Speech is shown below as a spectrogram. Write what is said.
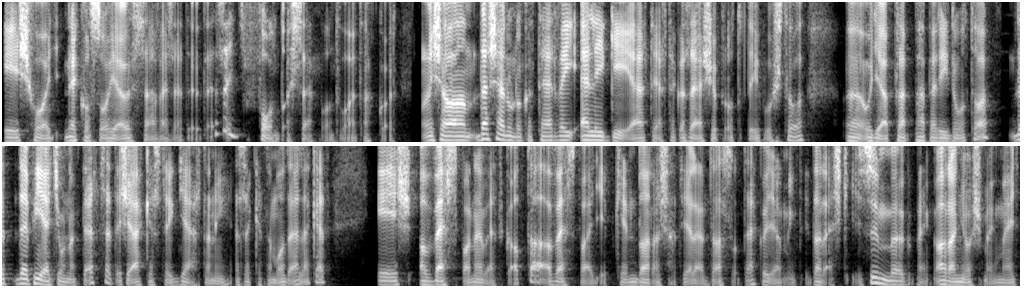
és hogy ne koszolja össze a vezetőt. Ez egy fontos szempont volt akkor. És a Desárónak a tervei eléggé eltértek az első prototípustól, ugye a Paperinótól, de, de Piaggio-nak tetszett, és elkezdték gyártani ezeket a modelleket, és a Vespa nevet kapta. A Vespa egyébként darasat jelent, azt mondták, hogy amit darás kis zümmög, meg aranyos, meg megy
